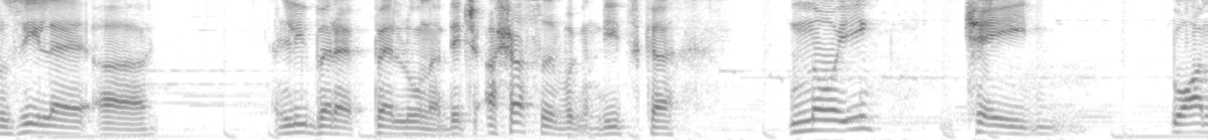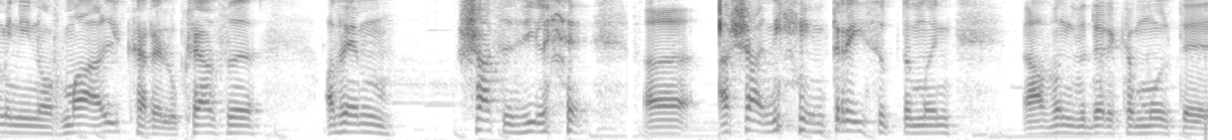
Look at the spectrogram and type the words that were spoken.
5,4 zile uh, libere pe lună. Deci așa să vă gândiți că noi, cei oamenii normali care lucrează, avem 6 zile uh, așa în 3 săptămâni având în vedere că multe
